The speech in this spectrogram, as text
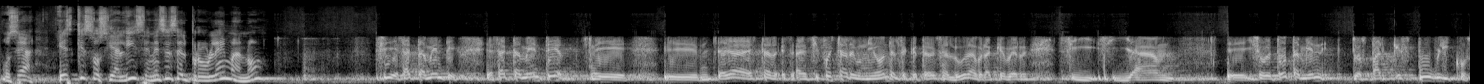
o sea, es que socialicen, ese es el problema, ¿no? Sí, exactamente, exactamente. Eh, eh, así fue esta reunión del secretario de Salud. Habrá que ver si, si ya eh, y sobre todo también los parques públicos.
